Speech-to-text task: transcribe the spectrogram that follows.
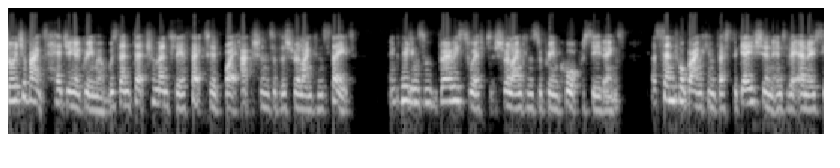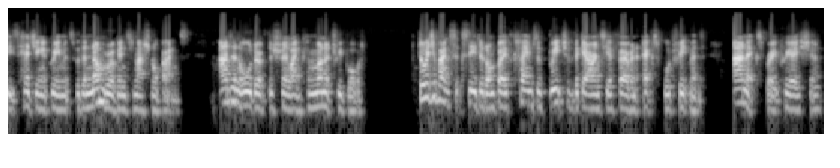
Deutsche Bank's hedging agreement was then detrimentally affected by actions of the Sri Lankan state, including some very swift Sri Lankan Supreme Court proceedings, a central bank investigation into the NOC's hedging agreements with a number of international banks, and an order of the Sri Lankan Monetary Board. Deutsche Bank succeeded on both claims of breach of the guarantee of fair and equitable treatment and expropriation.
